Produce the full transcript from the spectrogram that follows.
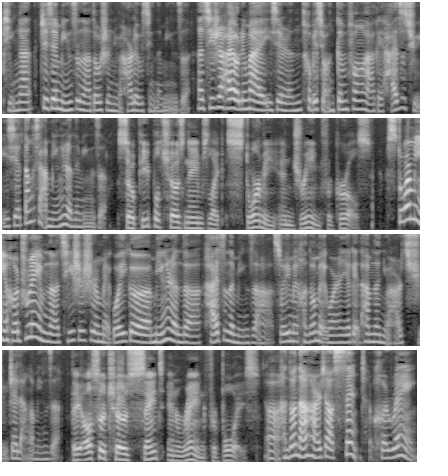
平安。这些名字呢都是女孩流行的名字。那其实还有另外一些人特别喜欢跟风啊，给孩子取一些当下名人的名字。 So people chose names like Stormy and Dream for girls. Stormy 和 Dream 呢，其实是美国一个名人的孩子的名字啊，所以美很多美国人也给他们的女孩取这两个名字。 They also chose Saint and Rain for boys. 呃，很多男孩叫 Saint 和 Rain，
